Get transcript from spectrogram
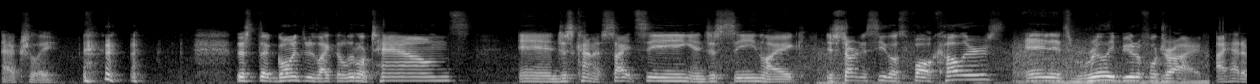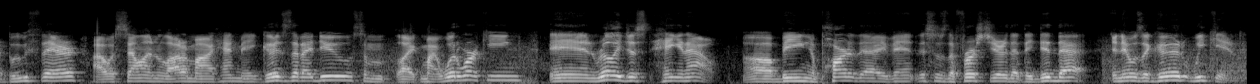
actually. just the, going through, like, the little towns and just kind of sightseeing and just seeing like you're starting to see those fall colors and it's really beautiful drive i had a booth there i was selling a lot of my handmade goods that i do some like my woodworking and really just hanging out uh, being a part of that event. This was the first year that they did that and it was a good weekend.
